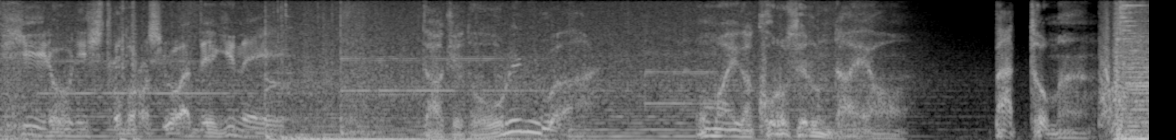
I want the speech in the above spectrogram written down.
ヒーローに人殺しはできねえ。だけど俺にはお前が殺せるんだよ。バットマン。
